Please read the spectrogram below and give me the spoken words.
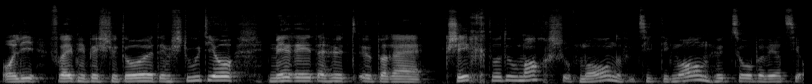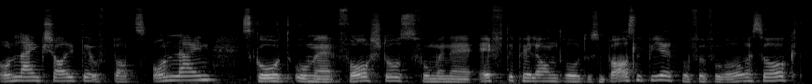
Oli, freut mich, bist du hier im Studio. Wir reden heute über eine Geschichte, die du machst, auf morgen, auf der Zeitung morgen. Heute oben wird sie online geschaltet, auf Platz online. Es geht um einen Vorstoß von einem FDP-Landrat aus dem Baselbiet, der für Furore sorgt.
